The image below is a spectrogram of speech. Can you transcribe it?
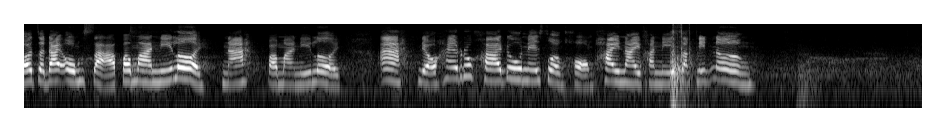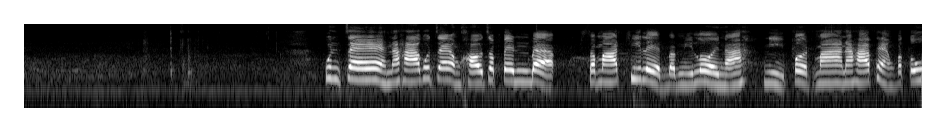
ก็จะได้องศาประมาณนี้เลยนะ ประมาณนี้เลย อะ เดี๋ยวให้ลูกค้าดูในส่วนของภายในคันนี้สักนิดหนึ่งกุญแจนะคะ กุญแจของเขาจะเป็นแบบสมาร์ทคีย์เลสแบบนี้เลยนะ นี่เปิดมานะคะ แผงประตู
